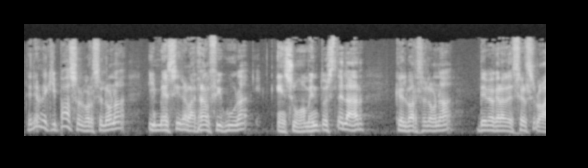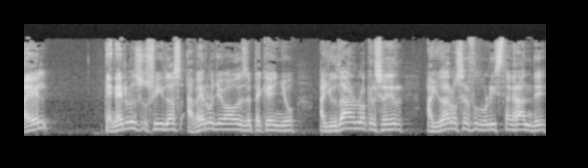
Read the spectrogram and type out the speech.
Tenía un equipazo el Barcelona y Messi era la gran figura en su momento estelar que el Barcelona debe agradecérselo a él, tenerlo en sus filas, haberlo llevado desde pequeño, ayudarlo a crecer, ayudarlo a ser futbolista grande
